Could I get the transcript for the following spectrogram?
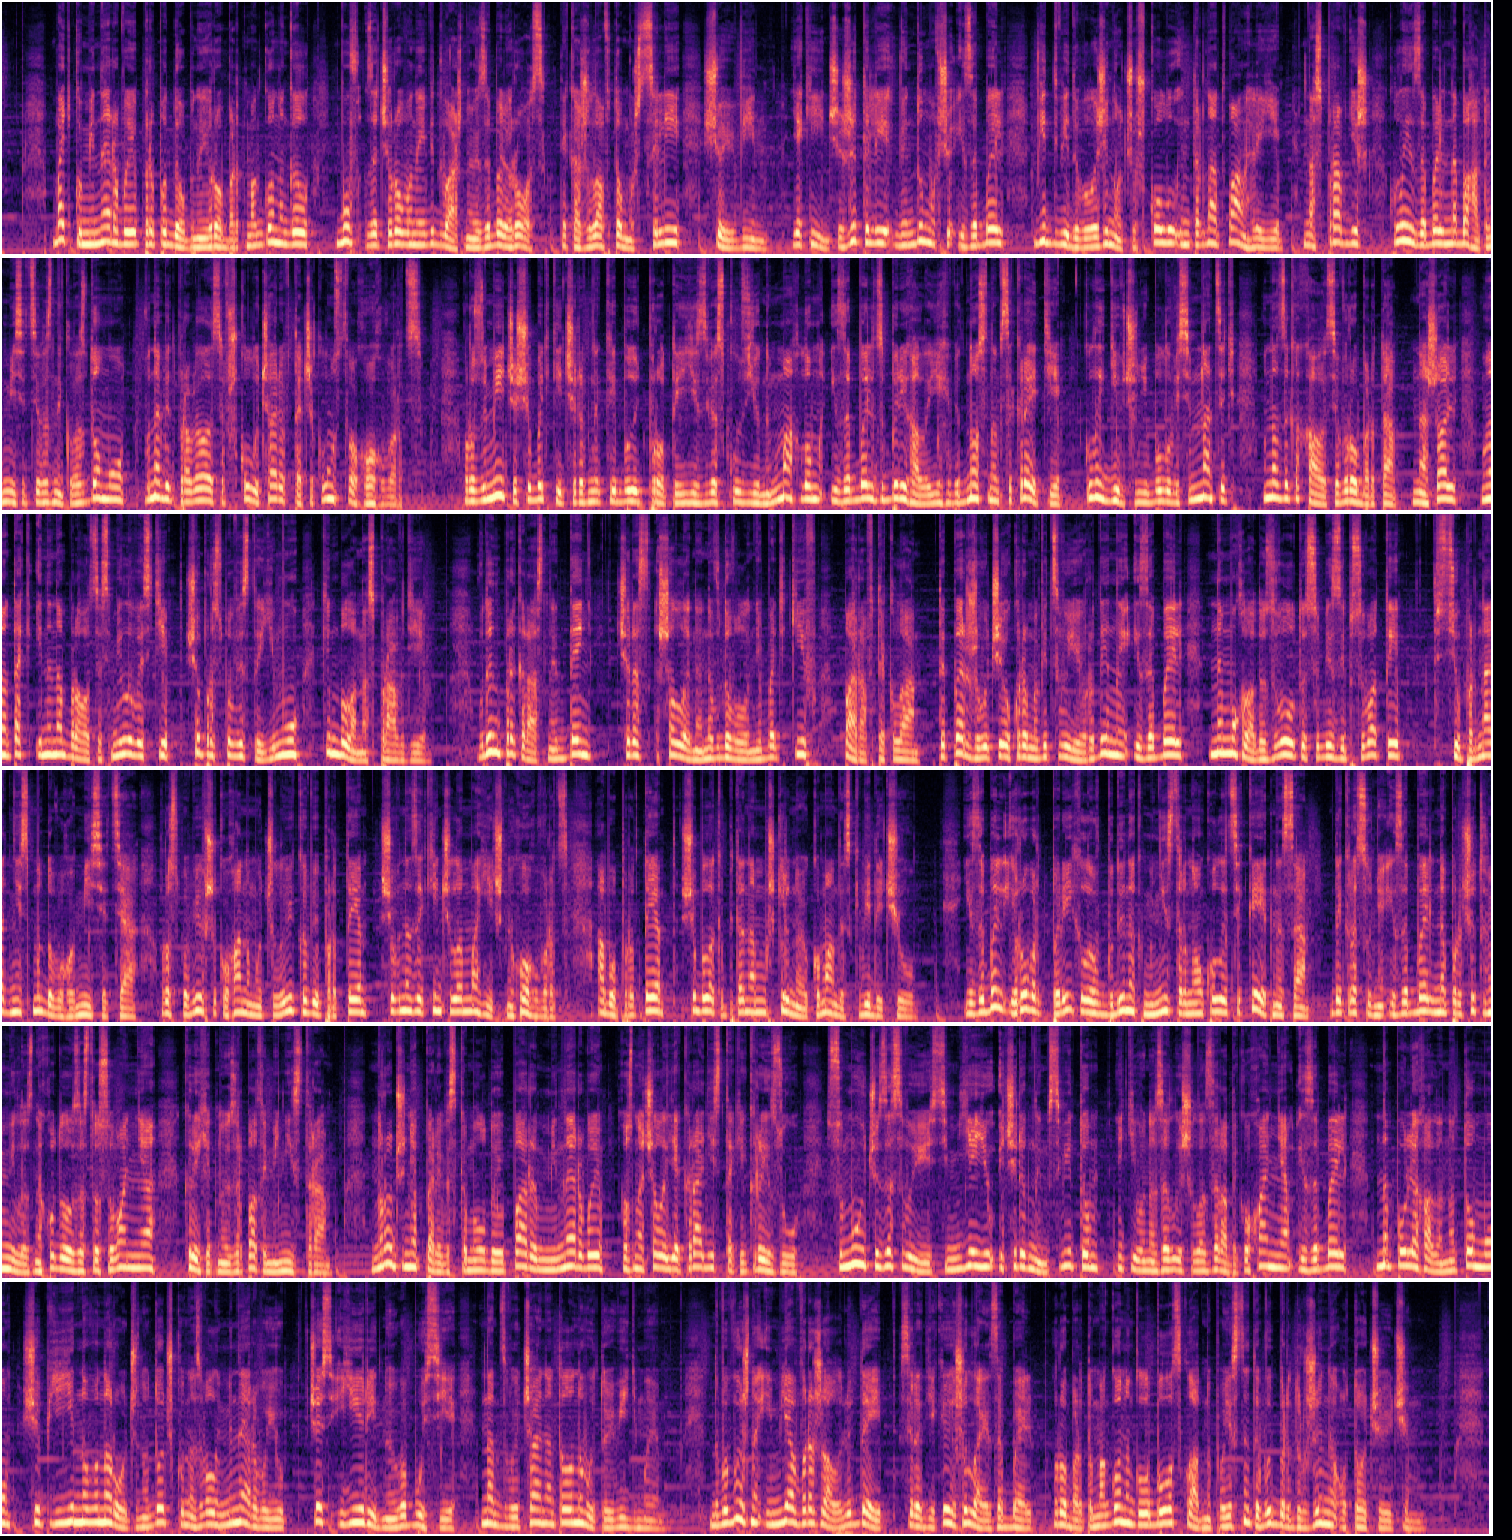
Батько Мінерви, преподобний Роберт МакГонагал, був зачарований відважною Ізабель Рос, яка жила в тому ж селі, що й він. Як і інші жителі, він думав, що Ізабель відвідувала жіночу школу інтернат в Англії. Насправді ж, коли Ізабель на багато місяців зникла з дому, вона відправлялася в школу чарів та чеклунства Гогвартс. Розуміючи, що батьки-чарівники будуть проти її зв'язку з юним маглом, Ізабель зберігала їх відносини в секреті. Коли дівчині було 18, вона закохалася в Роберта. На жаль, вона так і не набралася сміливості, щоб розповісти йому, ким була насправді. В один прекрасний день через шалене невдоволення батьків пара втекла. Тепер, живучи окремо від своєї родини, Ізабель не могла дозволити собі зіпсувати всю принадність медового місяця, розповівши коханому чоловікові про те, що вона закінчила магічний Гогвартс, або про те, що була капітаном шкільної команди з Квідичу. Ізабель і Роберт переїхали в будинок міністра на околиці Кейтнеса, де красуня Ізабель напрочуд вміло знаходила застосування крихітної зарплати міністра. Народження перевізка молодої пари Мінерви означало як радість, так і кризу. Сумуючи за своєю сім'єю і чарівним світом, який вона залишила заради кохання, Ізабель наполягала на тому, щоб її новонароджену дочку назвали Мінервою в честь її рідної бабусі, надзвичайно талановитої відьми. Дивовижне ім'я вражало людей, серед яких жила Ізабель. Роберту Макгонагалу було складно пояснити вибір дружини оточуючим.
